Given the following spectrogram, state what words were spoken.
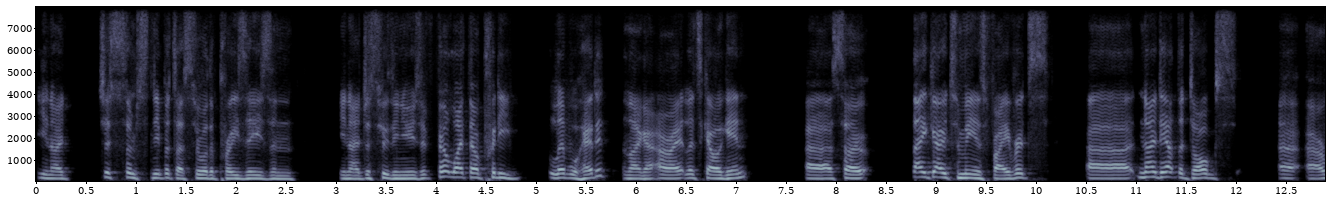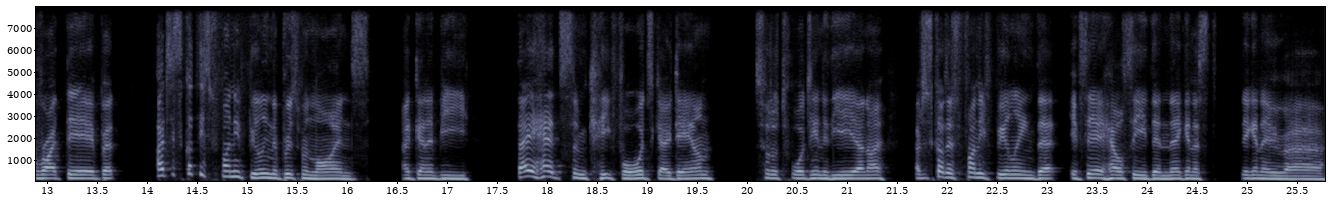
you know, just some snippets I saw the preseason, you know, just through the news, it felt like they were pretty level headed. And I go, all right, let's go again. Uh, so they go to me as favourites. Uh, no doubt the dogs uh, are right there, but I just got this funny feeling the Brisbane Lions are going to be. They had some key forwards go down sort of towards the end of the year, and I, I just got this funny feeling that if they're healthy, then they're going to they're going to uh,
